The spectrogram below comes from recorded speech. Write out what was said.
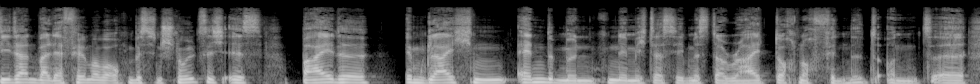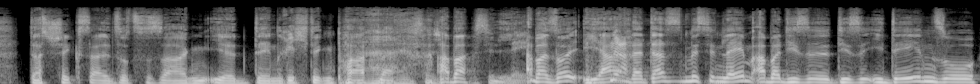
die dann, weil der Film aber auch ein bisschen schnulzig ist, beide im gleichen Ende münden, nämlich dass sie Mr. Wright doch noch findet und äh, das Schicksal sozusagen ihr den richtigen Partner. Ah, das ist natürlich aber ein bisschen lame. aber soll ja, da- das ist ein bisschen lame, aber diese diese Ideen so,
